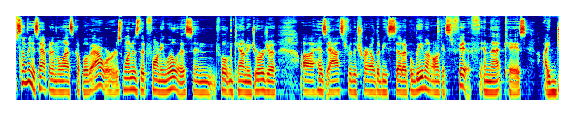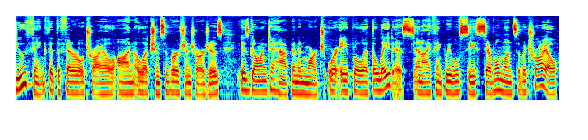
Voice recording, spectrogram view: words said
something has happened in the last couple of hours. One is that Fani Willis in Fulton County, Georgia, uh, has asked for the trial to be set, I believe, on August 5th. In that case, I do think that the federal trial on election subversion charges is going to happen in March or April at the latest, and I think we will see several months of a trial.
